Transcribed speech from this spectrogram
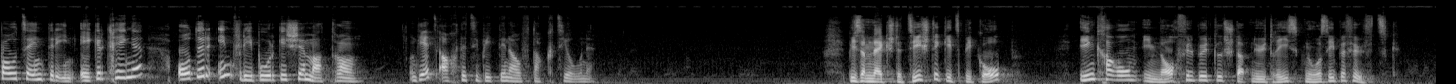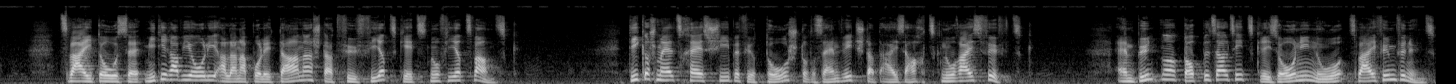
Bauzenter in Egerkingen oder im friburgischen Matran. Und jetzt achten Sie bitte auf die Aktionen. Bis am nächsten Dienstag gibt es bei GOB Inkarom im Nachfüllbüttel statt 9,30 nur 7,50. Zwei Dosen Midi-Ravioli alla Napoletana statt 5,40 jetzt nur 4,20. Tigerschmelzkäsescheiben für Toast oder Sandwich statt 1,80 nur 1,50. Ein Bündner Doppelsalsitz Grisoni nur 2,95.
